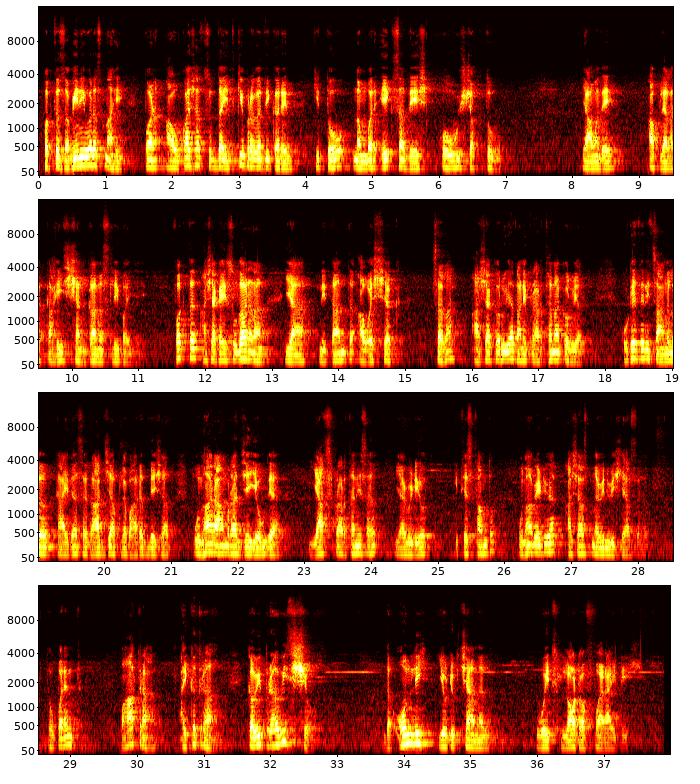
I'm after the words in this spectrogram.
फक्त जमिनीवरच नाही पण अवकाशातसुद्धा इतकी प्रगती करेल की तो नंबर एकचा देश होऊ शकतो. यामध्ये आपल्याला काहीच शंका नसली पाहिजे. फक्त अशा काही सुधारणा या नितांत आवश्यक. चला आशा करूयात आणि प्रार्थना करूयात. कुठेतरी चांगलं कायद्याचं राज्य आपल्या भारत देशात पुन्हा रामराज्य येऊ द्या. याच प्रार्थनेसह या व्हिडिओत इथेच थांबतो. पुन्हा भेटूयात अशाच नवीन विषयासह. तोपर्यंत पाहत राहा ऐकत राहा. कवी प्रवीज show the only YouTube channel with lot of variety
